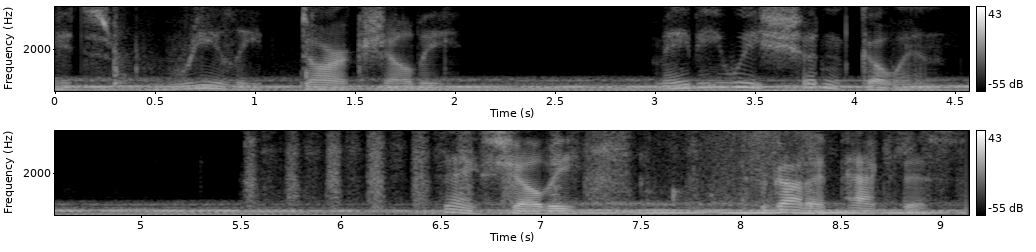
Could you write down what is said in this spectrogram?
It's really dark, Shelby. Maybe we shouldn't go in. Thanks, Shelby. I forgot I packed this.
